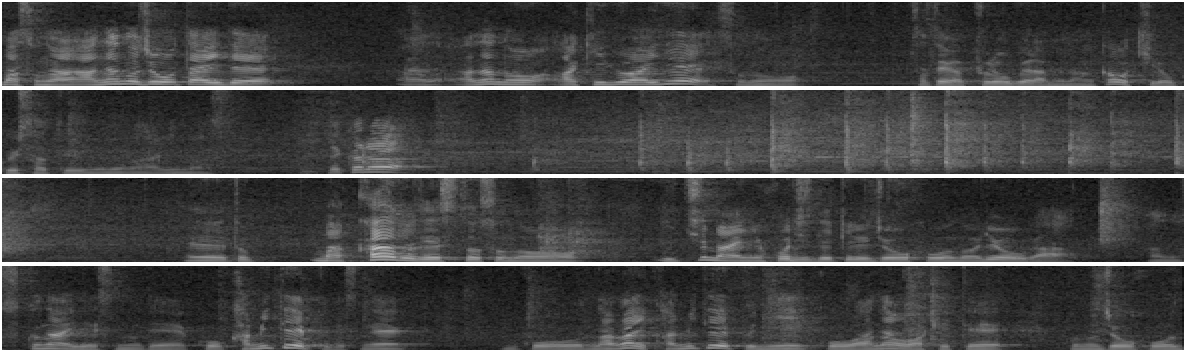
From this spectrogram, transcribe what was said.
まあ、その穴の状態で、穴の開き具合で、その、例えばプログラムなんかを記録したというものがあります。それから、えーとまあ、カードですとその1枚に保持できる情報の量があの少ないですのでこう紙テープですねこう長い紙テープにこう穴を開けてこの情報を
